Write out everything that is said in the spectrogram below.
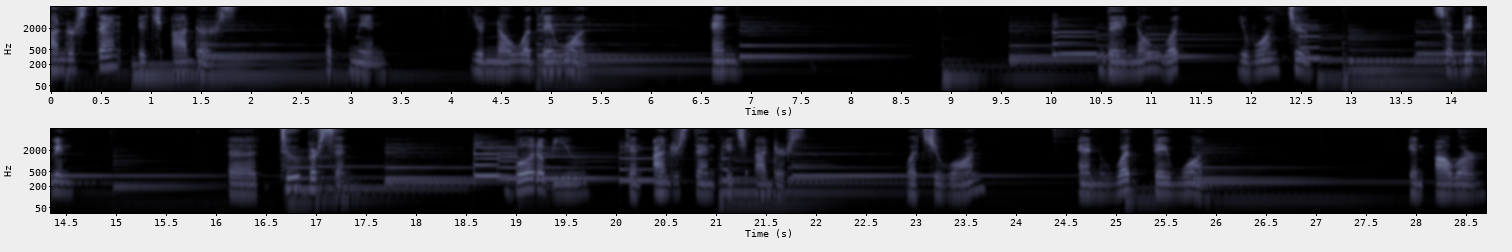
Understand each other's. It's mean you know what they want and they know what you want too. So between two person both of you can understand each other's what you want and what they want in our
